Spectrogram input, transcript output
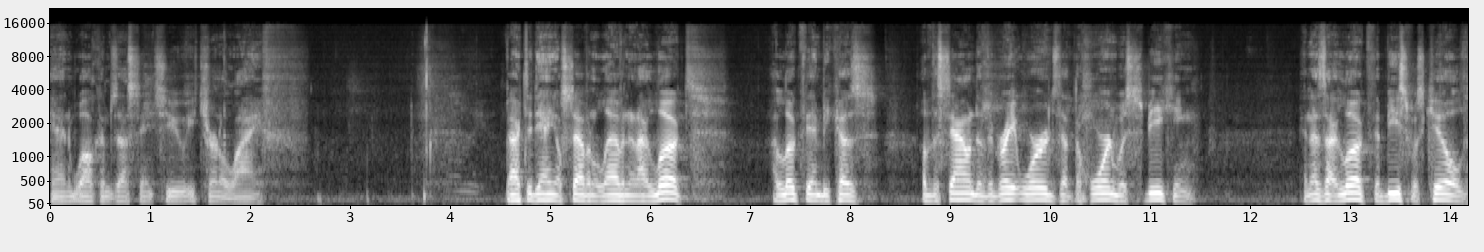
and welcomes us into eternal life. Back to Daniel 7 11, and I looked, I looked then because of the sound of the great words that the horn was speaking. And as I looked, the beast was killed.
